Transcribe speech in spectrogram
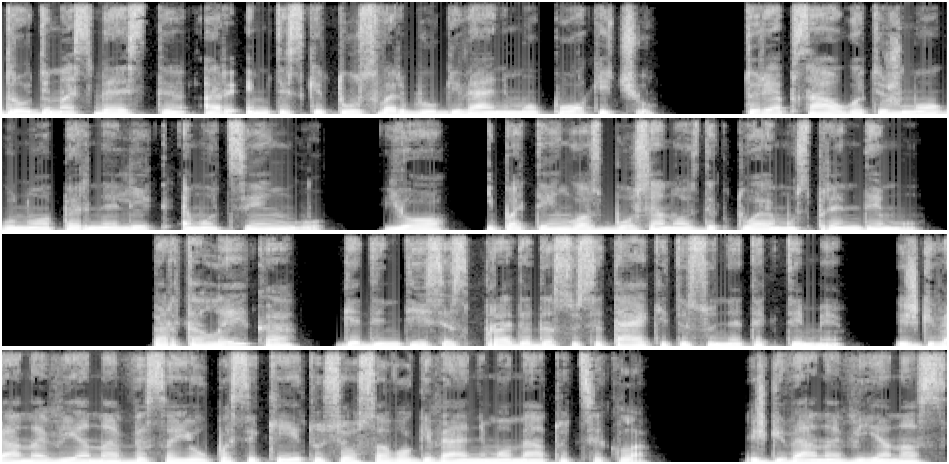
Draudimas vesti ar imtis kitų svarbių gyvenimo pokyčių turi apsaugoti žmogų nuo pernelyg emocingų, jo ypatingos būsenos diktuojamų sprendimų. Per tą laiką gedintysis pradeda susitaikyti su netektimi, išgyvena vieną visą jau pasikeitusio savo gyvenimo metų ciklą, išgyvena vienas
